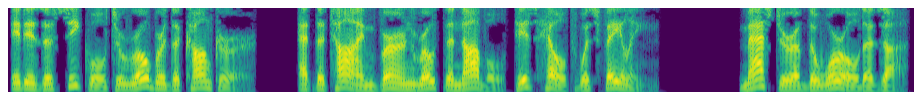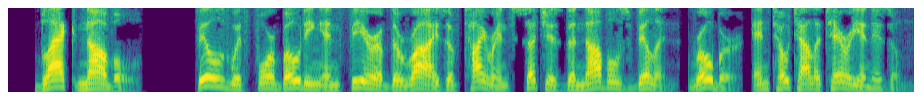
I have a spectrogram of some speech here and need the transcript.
It is a sequel to Robur the Conqueror. At the time Verne wrote the novel, his health was failing. Master of the World is a «black novel» filled with foreboding and fear of the rise of tyrants such as the novel's villain, Robur, and totalitarianism.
